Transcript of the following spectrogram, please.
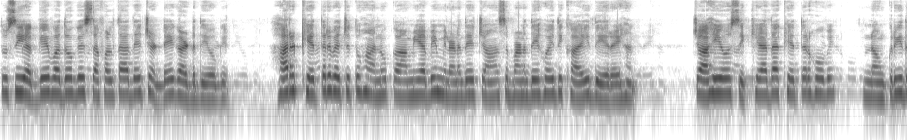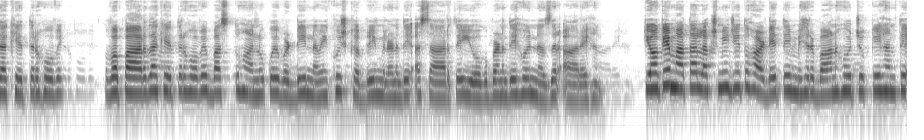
ਤੁਸੀਂ ਅੱਗੇ ਵਧੋਗੇ, ਸਫਲਤਾ ਦੇ ਝੰਡੇ ਗੱਡ ਦਿਓਗੇ। ਹਰ ਖੇਤਰ ਵਿੱਚ ਤੁਹਾਨੂੰ ਕਾਮਯਾਬੀ ਮਿਲਣ ਦੇ ਚਾਂਸ ਬਣਦੇ ਹੋਏ ਦਿਖਾਈ ਦੇ ਰਹੇ ਹਨ। ਚਾਹੇ ਉਹ ਸਿੱਖਿਆ ਦਾ ਖੇਤਰ ਹੋਵੇ, ਨੌਕਰੀ ਦਾ ਖੇਤਰ ਹੋਵੇ, ਵਪਾਰ ਦਾ ਖੇਤਰ ਹੋਵੇ, ਬਸ ਤੁਹਾਨੂੰ ਕੋਈ ਵੱਡੀ ਨਵੀਂ ਖੁਸ਼ਖਬਰੀ ਮਿਲਣ ਦੇ ਅਸਾਰ ਤੇ ਯੋਗ ਬਣਦੇ ਹੋਏ ਨਜ਼ਰ ਆ ਰਹੇ ਹਨ। ਕਿਉਂਕਿ ਮਾਤਾ ਲక్ష్ਮੀ ਜੀ ਤੁਹਾਡੇ ਤੇ ਮਿਹਰਬਾਨ ਹੋ ਚੁੱਕੇ ਹਨ ਤੇ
